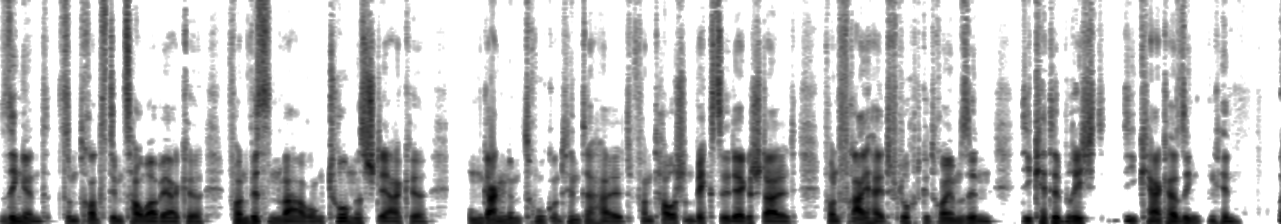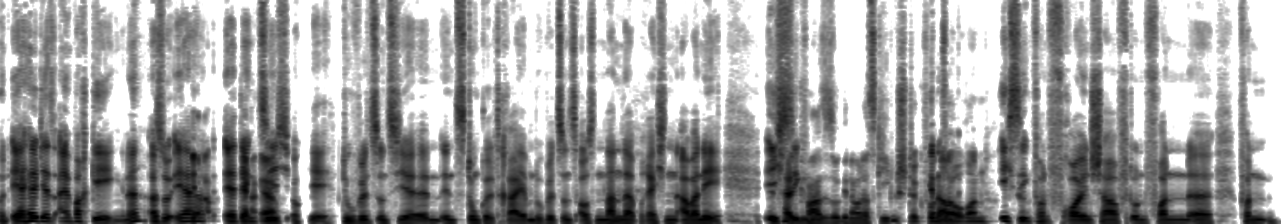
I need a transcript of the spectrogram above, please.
singend zum trotzdem Zauberwerke, von Wissenwahrung, Turmesstärke, umgangenem Trug und Hinterhalt, von Tausch und Wechsel der Gestalt, von Freiheit, Flucht, getreuem Sinn, die Kette bricht, die Kerker sinken hin. Und er hält jetzt einfach gegen, ne? Also er, Ja, er denkt ja. sich, okay, du willst uns hier in, ins Dunkel treiben, du willst uns auseinanderbrechen, aber nee, ich ist halt sing, quasi so genau das Gegenstück von Genau. Sauron. ich sing von Freundschaft und von, äh, von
